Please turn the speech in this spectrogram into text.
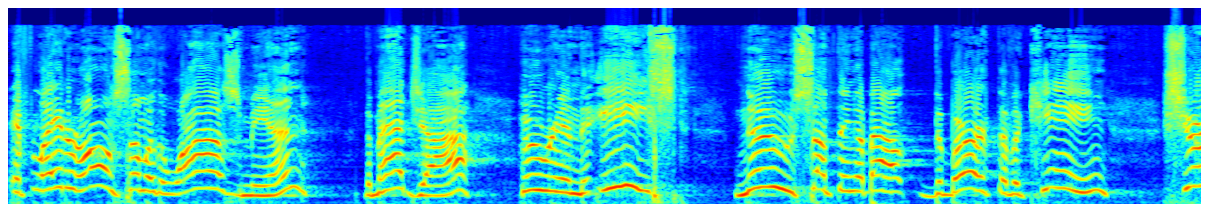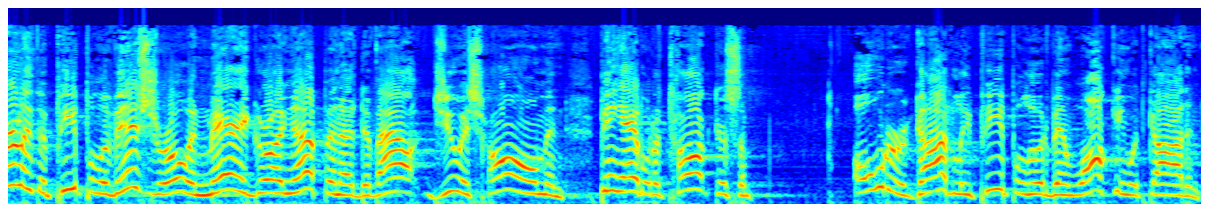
If later on some of the wise men, the Magi, who were in the east, knew something about the birth of a king, surely the people of Israel and Mary growing up in a devout Jewish home and being able to talk to some older godly people who had been walking with God and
